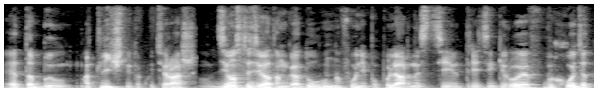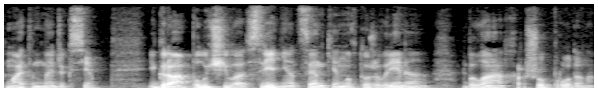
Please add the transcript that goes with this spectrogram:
Это был отличный такой тираж. В 99 году на фоне популярности третьих героев выходит Might and Magic 7. Игра получила средние оценки, но в то же время была хорошо продана.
